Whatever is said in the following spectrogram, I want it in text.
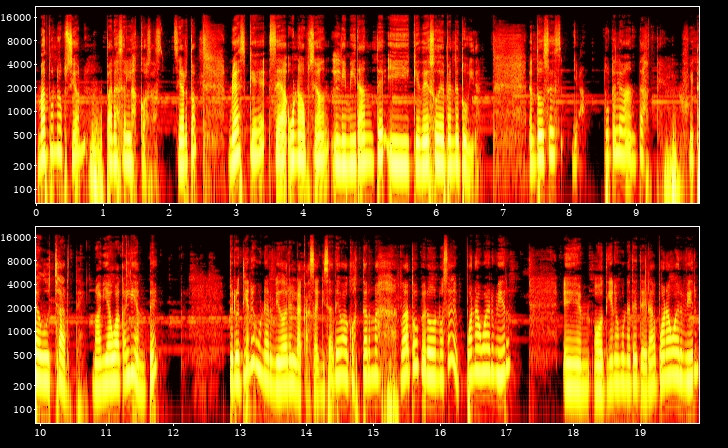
más de una opción para hacer las cosas, ¿cierto? No es que sea una opción limitante y que de eso depende tu vida. Entonces, ya, tú te levantaste, fuiste a ducharte, no había agua caliente, pero tienes un hervidor en la casa. Quizás te va a costar más rato, pero no sé, pon agua a hervir, em, o tienes una tetera, pon agua a hervir,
